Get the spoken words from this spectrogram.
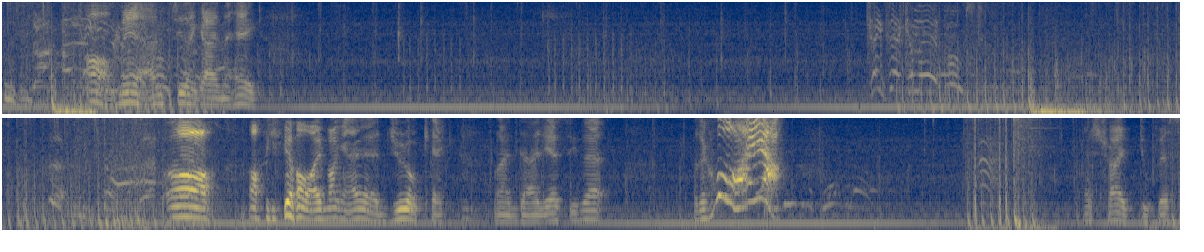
Oh man, I didn't see that guy in the hay. Take that command post. Oh, oh, yo, I fucking I had a judo kick when I died. You guys see that? I was like, oh yeah! Nice try, doofus.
